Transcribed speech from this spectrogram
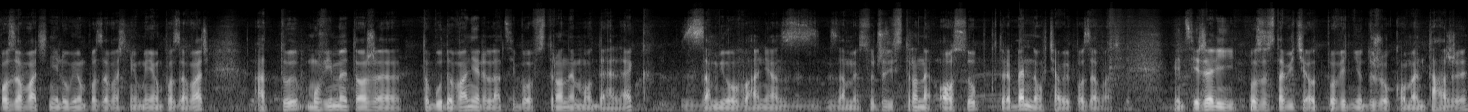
pozować, nie lubią pozować, nie umieją pozować, a tu mówimy to, że to budowanie relacji było w stronę modelek, z zamiłowania, z zamysłu, czyli w stronę osób, które będą chciały pozować. Więc jeżeli pozostawicie odpowiednio dużo komentarzy,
